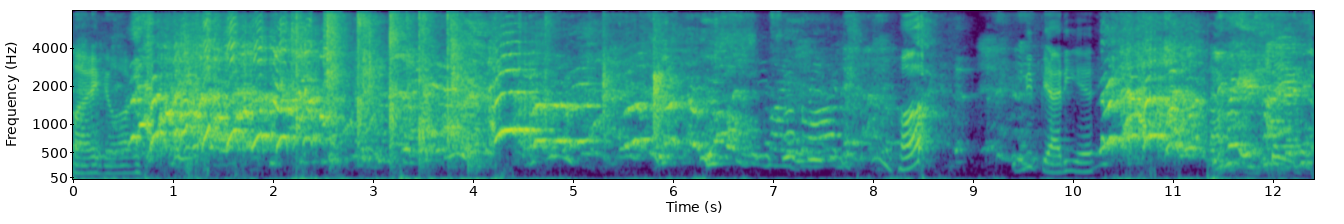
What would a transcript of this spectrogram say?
बाय गॉड इतनी प्यारी है. अली भाई एसी तो गर्मी लग रही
